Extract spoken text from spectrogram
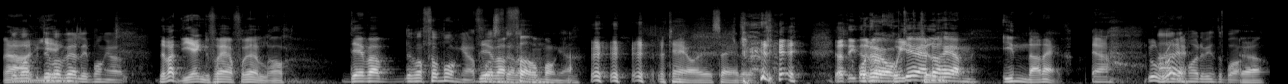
Det var, det var väldigt många öl. det var ett gäng för er föräldrar. Det var, Det var för många för det var för många. Kan jag ju säga det. Jag tyckte Och det då åkte jag ändå hem innan er. Ja, Gjorde nej, det? det mådde vi inte bra. Ja.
